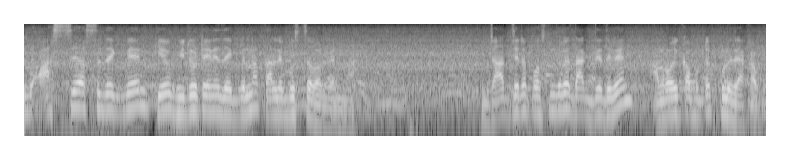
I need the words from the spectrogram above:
শুধু আস্তে আস্তে দেখবেন, কেউ ভিডিও টেনে দেখবেন না, তাহলে বুঝতে পারবেন না। যার যেটা পছন্দ করে দাগ দিয়ে দেবেন, আমরা ওই কাপড়টা খুলে দেখাবো।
